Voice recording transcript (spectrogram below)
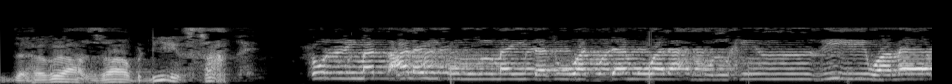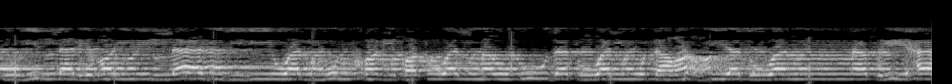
د هغه عذاب ډیر سخت دی. حرمت عليكم الميتة والدم ولحم الخنزير وما أهل لغير الله به والمنخلقة والموقوذة والمتردية والنطيحة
